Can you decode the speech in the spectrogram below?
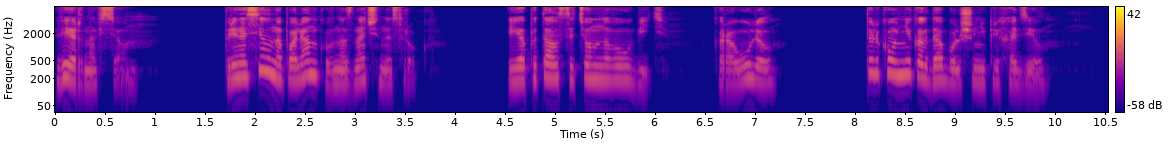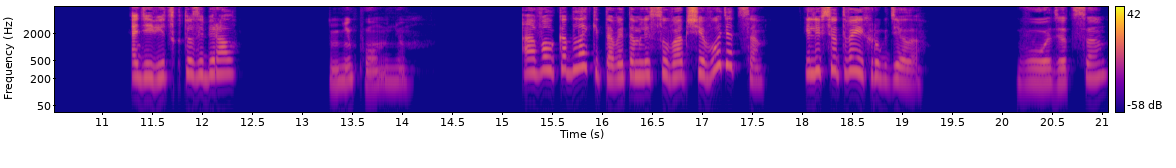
Верно все. Приносил на полянку в назначенный срок. Я пытался темного убить. Караулил. Только он никогда больше не приходил. А девиц кто забирал? Не помню. А волкодлаки-то в этом лесу вообще водятся? Или все твоих рук дело? Водятся.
